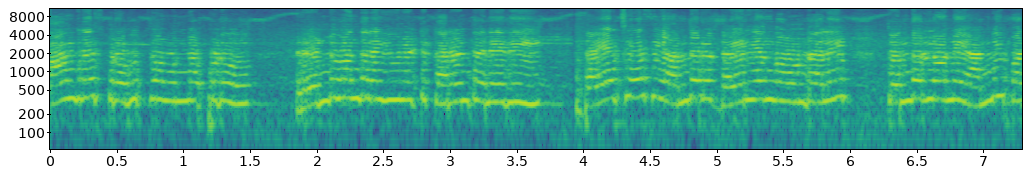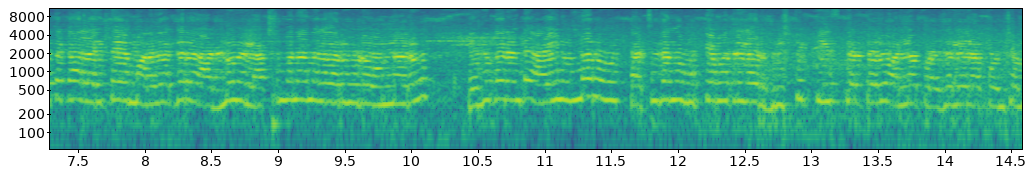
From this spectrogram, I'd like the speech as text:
కాంగ్రెస్ ప్రభుత్వం ఉన్నప్పుడు రెండు వందల యూనిట్ కరెంట్ అనేది దయచేసి అందరూ ధైర్యంగా ఉండాలి. తొందరలోనే అన్ని పథకాలు అయితే మన దగ్గర అడ్లూరి లక్ష్మణన్న గారు కూడా ఉన్నారు. ఎందుకంటే ఆయన ఉన్నారు. ఖచ్చితంగా ముఖ్యమంత్రి గారు దృష్టికి తీసుకెళ్తారు. అన్న ప్రజలు ఇలా కొంచెం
